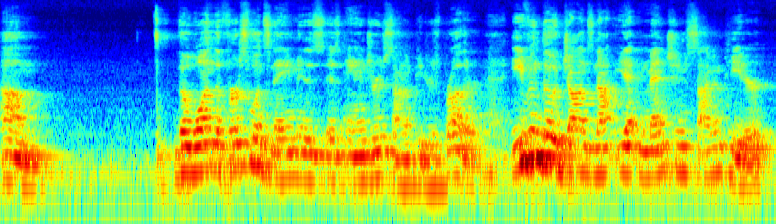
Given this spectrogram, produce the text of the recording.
Um, the one, the first one's name is, is Andrew, Simon Peter's brother. Even though John's not yet mentioned Simon Peter,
